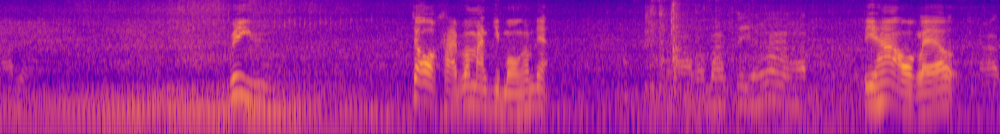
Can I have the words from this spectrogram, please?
ครับผมวิ่ง จะออกขายประมาณกี่โมงครับเนี่ยอ่าประมาณตีห้าครับตีห้าออกแล้ว ครับ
